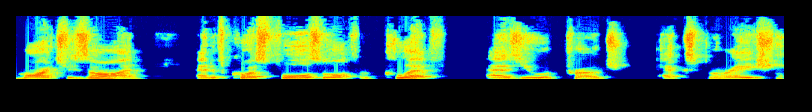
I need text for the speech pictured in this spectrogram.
marches on, and of course falls off a cliff as you approach expiration.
